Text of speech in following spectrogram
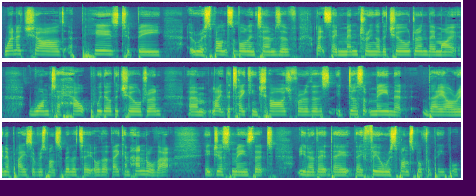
when a child appears to be responsible in terms of, let's say, mentoring other children. They might want to help with other children, um, like they're taking charge for others. It doesn't mean that they are in a place of responsibility or that they can handle that. It just means that, you know, they, they, they feel responsible for people,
